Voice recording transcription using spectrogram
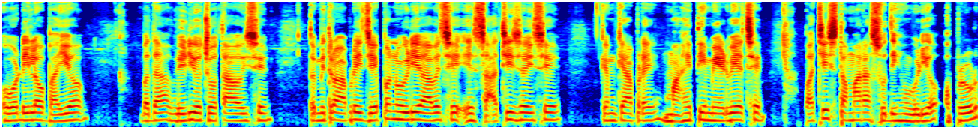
વડીલો, ભાઈઓ બધા વીડિયો જોતા હોય છે. તો મિત્રો, આપણી જે પણ વીડિયો આવે છે એ સાચી જ હોય છે. કેમ કે આપણે માહિતી મેળવીએ છીએ. પછી જ તમારા સુધી હું વીડિયો અપલોડ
